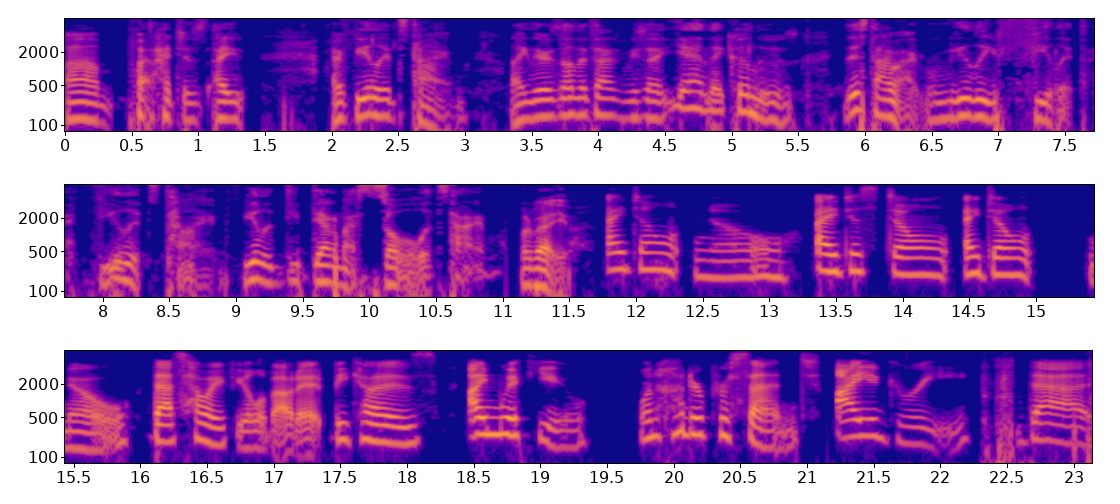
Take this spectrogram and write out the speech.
Um, but I just I I feel it's time. Like there's other times we say, yeah, they could lose. This time I really feel it. I feel it's time. Feel it deep down in my soul. It's time. What about you? I don't know. I just don't. I don't know. That's how I feel about it because I'm with you. 100%. I agree that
